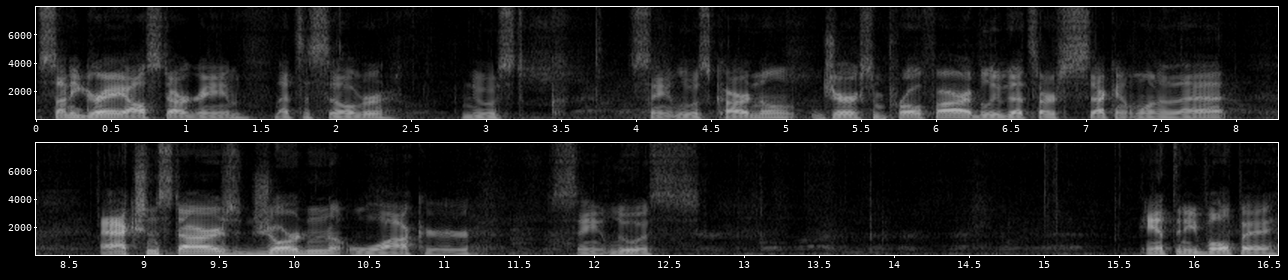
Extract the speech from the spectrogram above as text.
Sonny Gray, All Star Game. That's a silver. Newest St. Louis Cardinal. Jurickson Profar. I believe that's our second one of that. Action Stars, Jordan Walker, St. Louis. Anthony Volpe.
